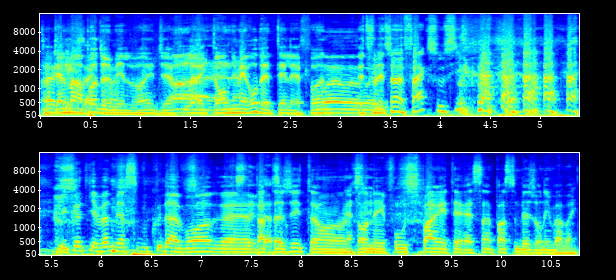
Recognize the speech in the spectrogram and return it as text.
T'es Ok, tellement pas exactement. 2020, Jeff, Ah, là, avec ton numéro de téléphone. Ouais, ouais, tu ouais. voulais-tu un fax aussi? Écoute, Kevin, merci beaucoup d'avoir euh, partagé ton, Merci. ton info. Super intéressant. Passe une belle journée. Bye bye.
